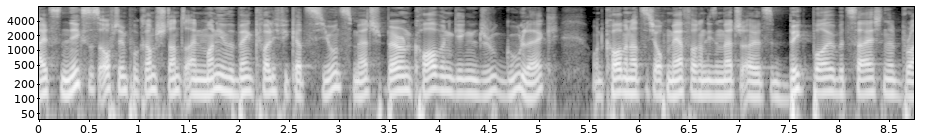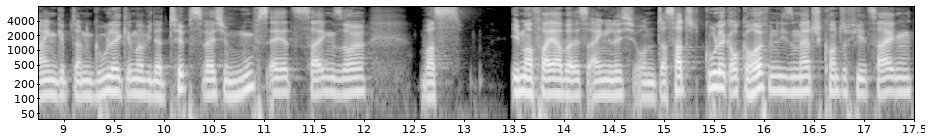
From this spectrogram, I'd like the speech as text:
Als nächstes auf dem Programm stand ein Money in the Bank Qualifikationsmatch. Baron Corbin gegen Drew Gulak. Und Corbin hat sich auch mehrfach in diesem Match als Big Boy bezeichnet. Brian gibt dann Gulak immer wieder Tipps, welche Moves er jetzt zeigen soll. Was immer feierbar ist eigentlich. Und das hat Gulak auch geholfen in diesem Match, konnte viel zeigen.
